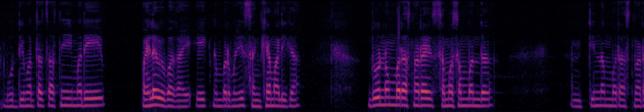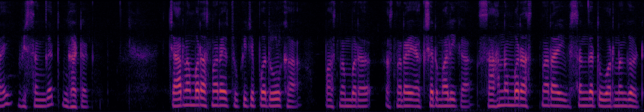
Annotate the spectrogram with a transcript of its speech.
बुद्धिमत्ता चाचणीमध्ये पहिला विभाग आहे एक नंबर म्हणजे संख्या मालिका दोन नंबर असणार आहे समसंबंध आणि तीन नंबर असणार आहे विसंगत घटक. चार नंबर असणार आहे चुकीचे पद ओळखा पाच नंबर असणार आहे अक्षर मालिका सहा नंबर असणार आहे विसंगत वर्णगट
